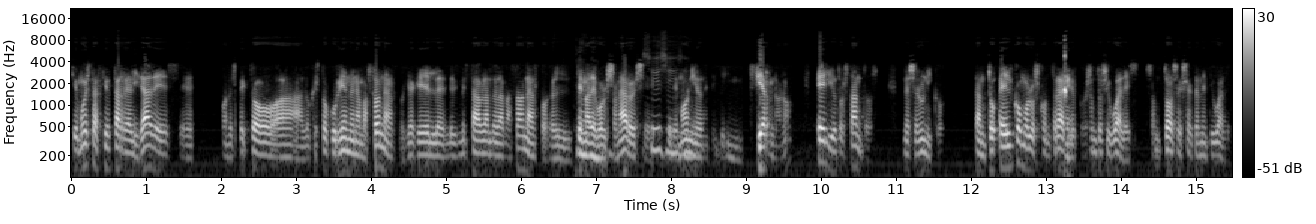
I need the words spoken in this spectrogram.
que muestra ciertas realidades eh, con respecto a, lo que está ocurriendo en Amazonas, pues ya que él, me está hablando de Amazonas por el tema de Bolsonaro, ese, demonio del infierno, ¿no? Él y otros tantos, no es el único tanto él como los contrarios, porque son todos iguales, son todos exactamente iguales.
